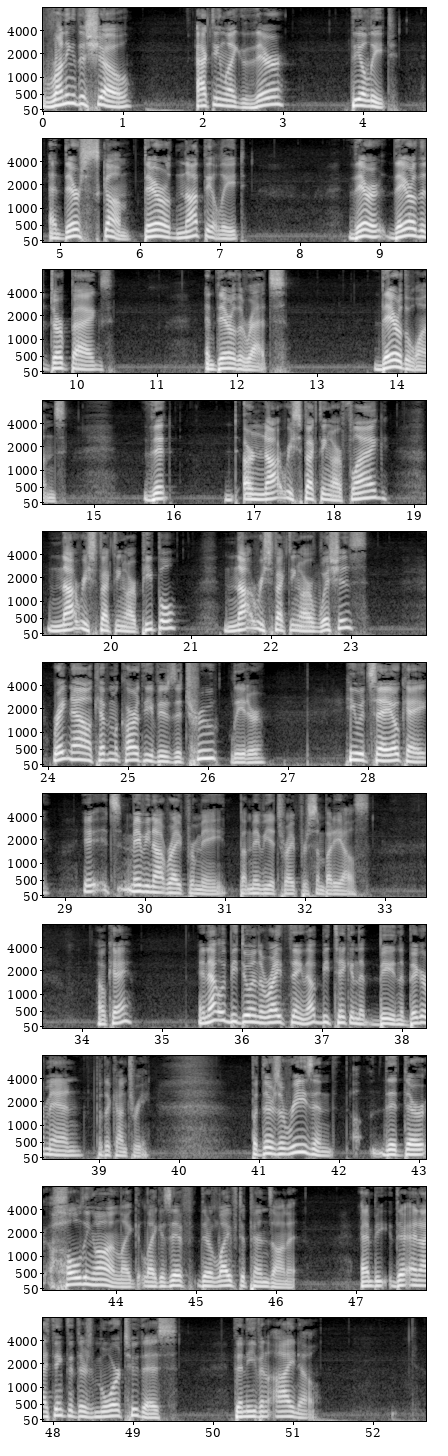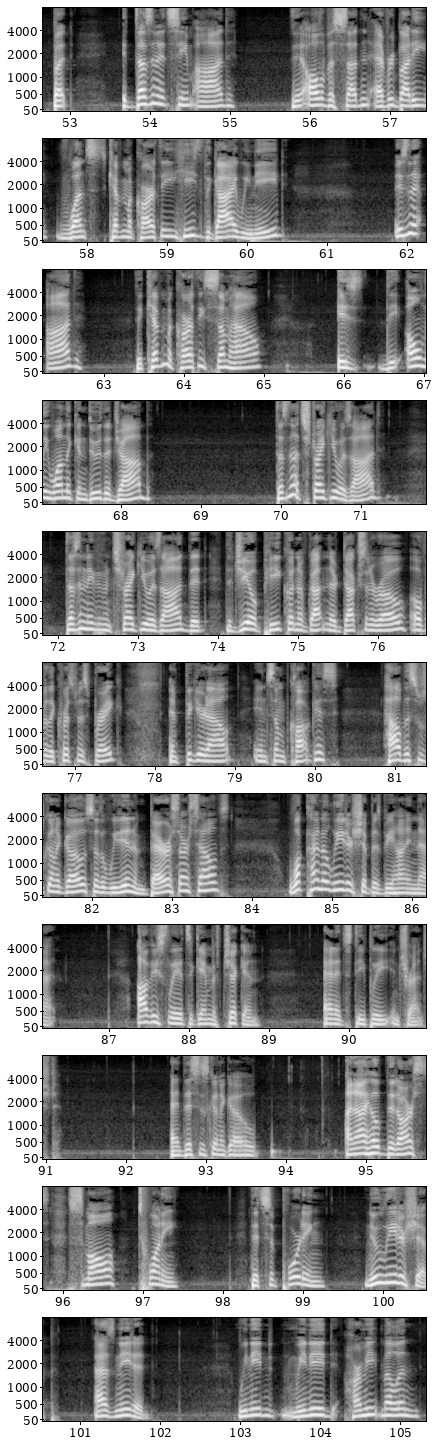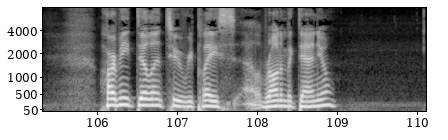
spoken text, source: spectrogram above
running the show, acting like they're the elite and they're scum. They're not the elite. They're they are the dirtbags and they're the rats. They're the ones that are not respecting our flag, not respecting our people, not respecting our wishes. Right now, Kevin McCarthy, if he was a true leader, he would say, okay, it's maybe not right for me, but maybe it's right for somebody else. Okay? And that would be doing the right thing. That would be taking the being the bigger man for the country. But there's a reason that they're holding on like like as if their life depends on it. And be there and I think that there's more to this than even I know. But it doesn't it seem odd all of a sudden everybody wants Kevin McCarthy? He's the guy we need. Isn't it odd that Kevin McCarthy somehow is the only one that can do the job? Doesn't that strike you as odd? Doesn't it even strike you as odd that the GOP couldn't have gotten their ducks in a row over the Christmas break and figured out in some caucus how this was going to go so that we didn't embarrass ourselves? What kind of leadership is behind that? Obviously, it's a game of chicken and it's deeply entrenched. And this is going to go. And I hope that our small 20 that's supporting new leadership as needed. We need we need Harmeet Millen, Harmeet Dillon to replace uh, Ronna McDaniel.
